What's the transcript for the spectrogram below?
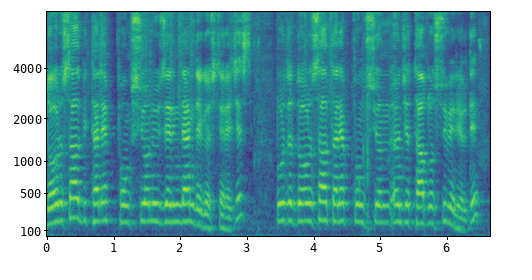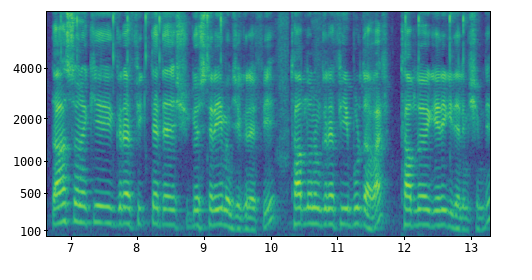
doğrusal bir talep fonksiyonu üzerinden de göstereceğiz. Burada doğrusal talep fonksiyonunun önce tablosu verildi. Daha sonraki grafikte de şu göstereyim önce grafiği. Tablonun grafiği burada var. Tabloya geri gidelim şimdi.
